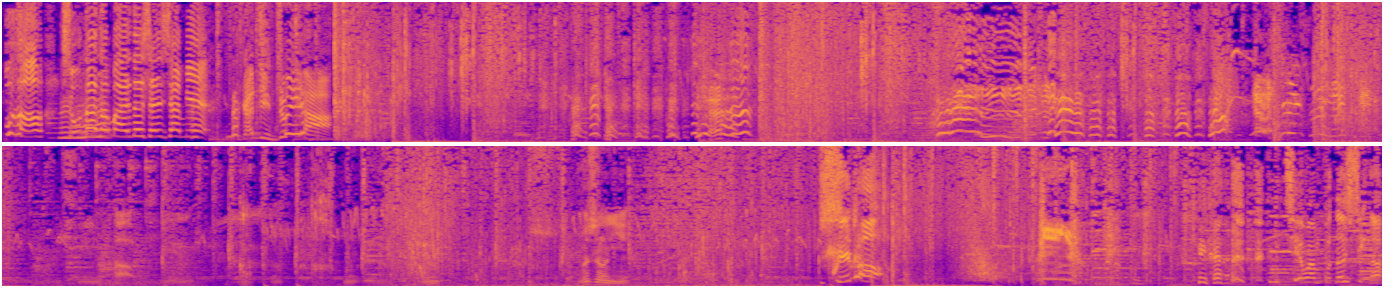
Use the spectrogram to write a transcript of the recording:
不好，熊大大埋在山下面。那赶紧追呀！新好评，嗯嗯，什么声音？石头！你千万不能醒啊，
